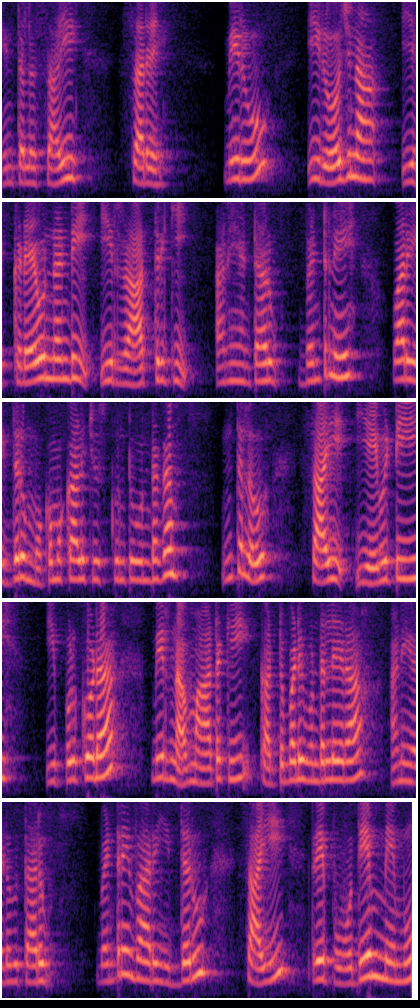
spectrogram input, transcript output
ఇంతలో సాయి సరే మీరు ఈ రోజున ఇక్కడే ఉండండి ఈ రాత్రికి అని అంటారు. వెంటనే వారి ఇద్దరు ముఖముఖాలు చూసుకుంటూ ఉండగా ఇంతలో సాయి ఏమిటి? ఇప్పుడు కూడా మీరు నా మాటకి కట్టుబడి ఉండలేరా? అని అడుగుతారు. వెంటనే వారి ఇద్దరు సాయి రేపు ఉదయం మేము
